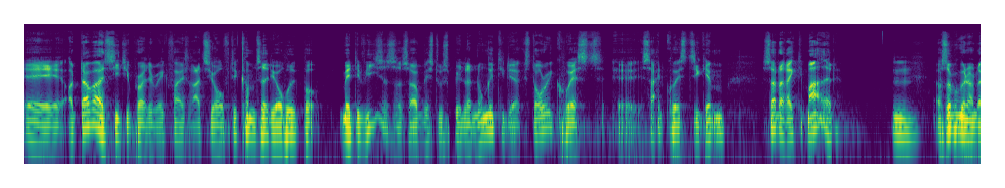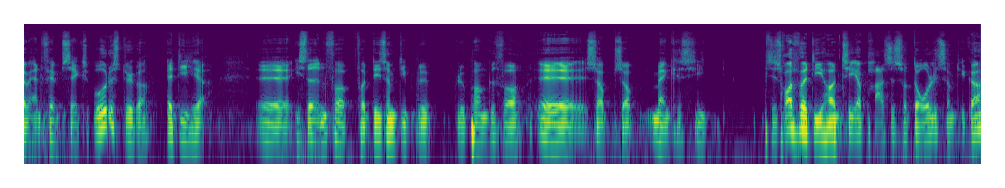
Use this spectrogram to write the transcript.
Øh, og der var CG Projekt Red faktisk ret sjovt, det kommenterede de overhovedet ikke på. Men det viser sig så, hvis du spiller nogle af de der story quests, øh, side quests igennem, så er der rigtig meget af det. Mm. Og så begynder der at være en 5, 6, 8 stykker af de her, øh, i stedet for, for det, som de blev, blev punket for. Øh, så, så man kan sige, til trods for, at de håndterer presset så dårligt, som de gør,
